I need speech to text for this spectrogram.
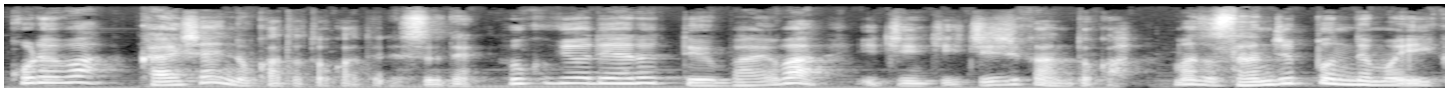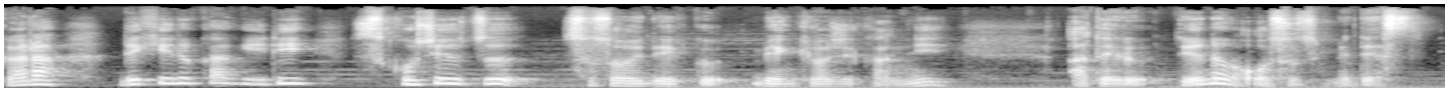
これは会社員の方とかでですね、副業でやるっていう場合は、1日1時間とか、まず30分でもいいから、できる限り少しずつ注いでいく勉強時間に当てるっていうのがおすすめです。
